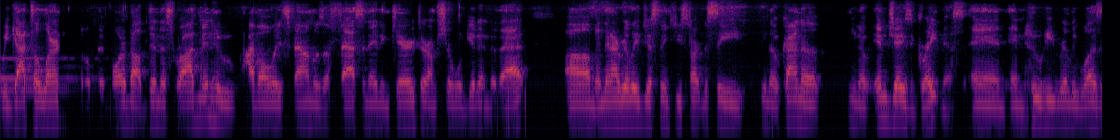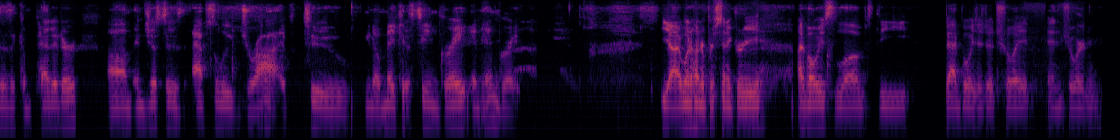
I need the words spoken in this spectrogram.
we got to learn a little bit more about Dennis Rodman, who I've always found was a fascinating character. I'm sure we'll get into that. Um, and then I really just think you start to see, you know, kind of, you know, MJ's greatness and and who he really was as a competitor, um, and just his absolute drive to, you know, make his team great and him great. Yeah, I 100% agree. I've always loved the Bad Boys of Detroit and Jordan,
